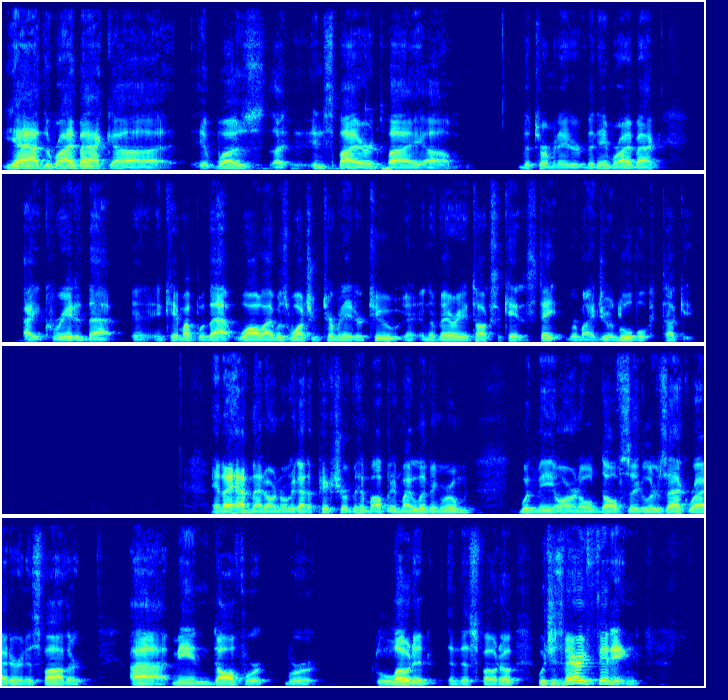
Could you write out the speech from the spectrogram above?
Yeah, the Ryback. Uh, it was uh, inspired by um, the Terminator. The name Ryback. I created that and came up with that while I was watching Terminator 2 in a very intoxicated state. Remind you in Louisville, Kentucky. And I have met Arnold. I got a picture of him up in my living room with me, Arnold, Dolph Ziggler, Zack Ryder, and his father. Uh, me and Dolph were were loaded in this photo, which is very fitting.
